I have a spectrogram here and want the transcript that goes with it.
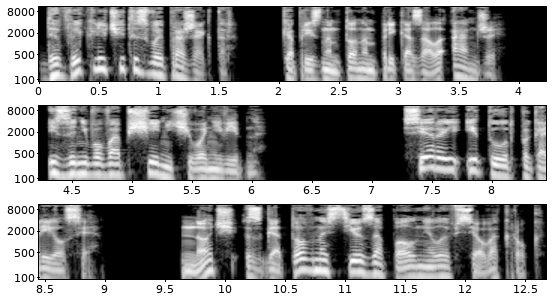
«Да выключи ты свой прожектор», — капризным тоном приказала Анжи. «Из-за него вообще ничего не видно». Серый и тут покорился. Ночь с готовностью заполнила все вокруг.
